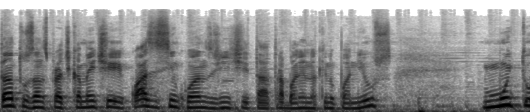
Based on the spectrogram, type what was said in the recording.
Tantos anos, praticamente quase cinco anos a gente tá trabalhando aqui no Pan News. Muito,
